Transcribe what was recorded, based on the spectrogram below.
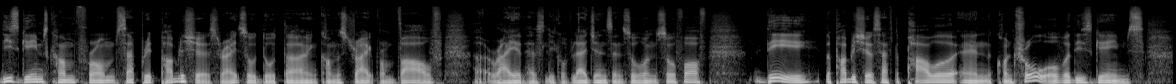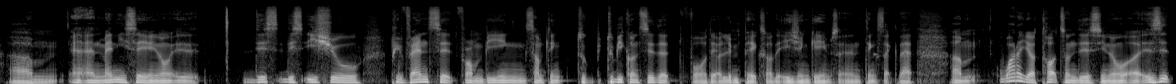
these games come from separate publishers, right? So Dota and Counter Strike from Valve, uh, Riot has League of Legends, and so on and so forth. They, the publishers, have the power and control over these games. Um, and, and many say, you know, it, this this issue prevents it from being something to to be considered for the Olympics or the Asian Games and things like that. Um, what are your thoughts on this? You know, uh, is it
